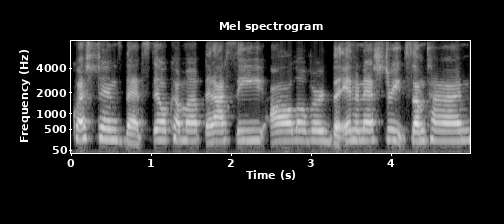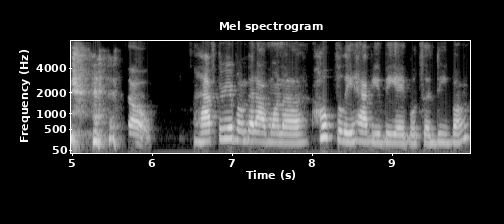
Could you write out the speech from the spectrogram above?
questions that still come up that i see all over the internet streets sometimes so i have three of them that i want to hopefully have you be able to debunk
